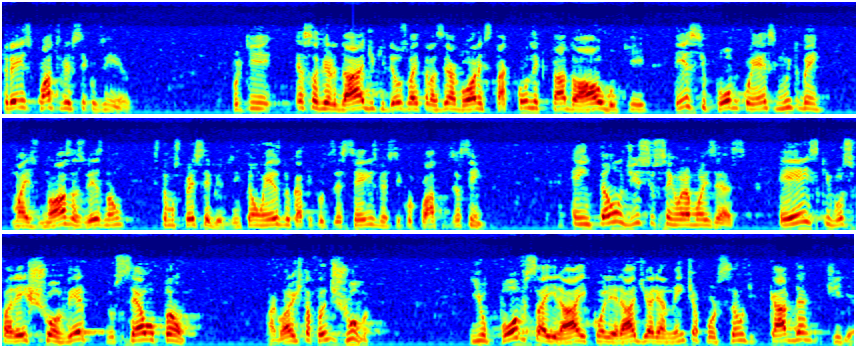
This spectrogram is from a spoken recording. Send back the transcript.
três, quatro versículos em Êxodo. Porque essa verdade que Deus vai trazer agora está conectado a algo que esse povo conhece muito bem, mas nós às vezes não estamos percebidos. Então, Êxodo capítulo 16, versículo 4 diz assim: Então disse o Senhor a Moisés: Eis que vos farei chover do céu o pão. Agora a gente está falando de chuva. E o povo sairá e colherá diariamente a porção de cada dia,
